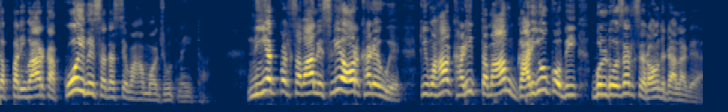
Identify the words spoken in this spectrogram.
तब परिवार का कोई भी सदस्य वहाँ मौजूद नहीं था। नियत पर सवाल इसलिए और खड़े हुए कि वहाँ खड़ी तमाम गाड़ियों को भी बुलडोजर से रौंद डाला गया,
